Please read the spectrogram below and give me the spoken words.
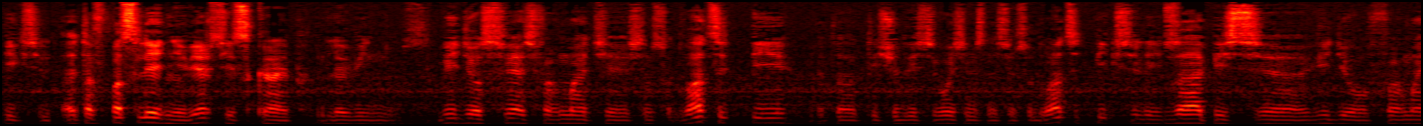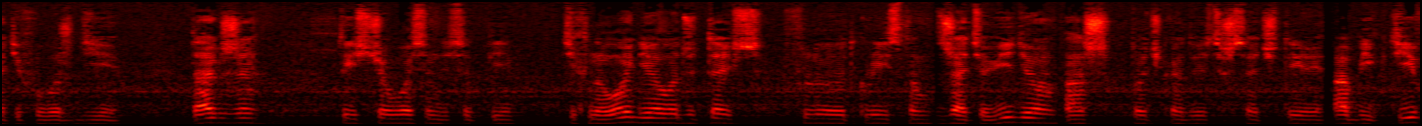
пикселей. Это в последней версии Skype для Windows. Видеосвязь в формате 720p, это 1280 на 720 пикселей. Запись э, видео в формате Full HD также 1080p. Технология Logitech Fluid Crystal, сжатие видео. H.264, объектив.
